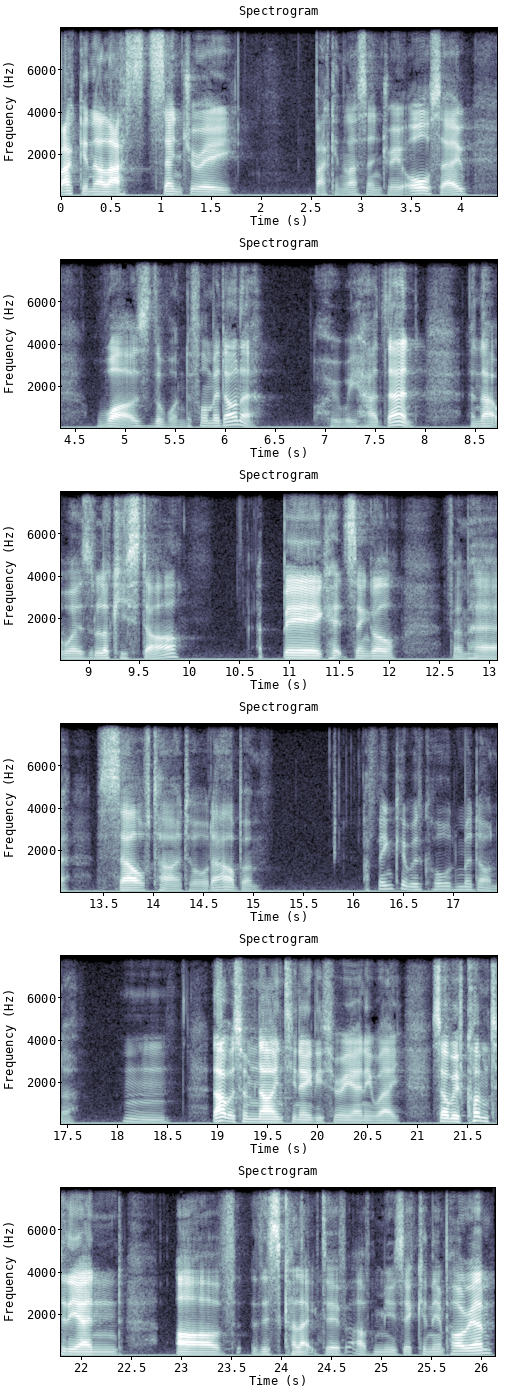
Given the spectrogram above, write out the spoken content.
Back in the last century. Back in the last century also was the wonderful Madonna, who we had then. And that was Lucky Star, a big hit single from her self titled album. I think it was called Madonna. Hmm. That was from 1983 anyway. So we've come to the end of this collective of music in the Emporium.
